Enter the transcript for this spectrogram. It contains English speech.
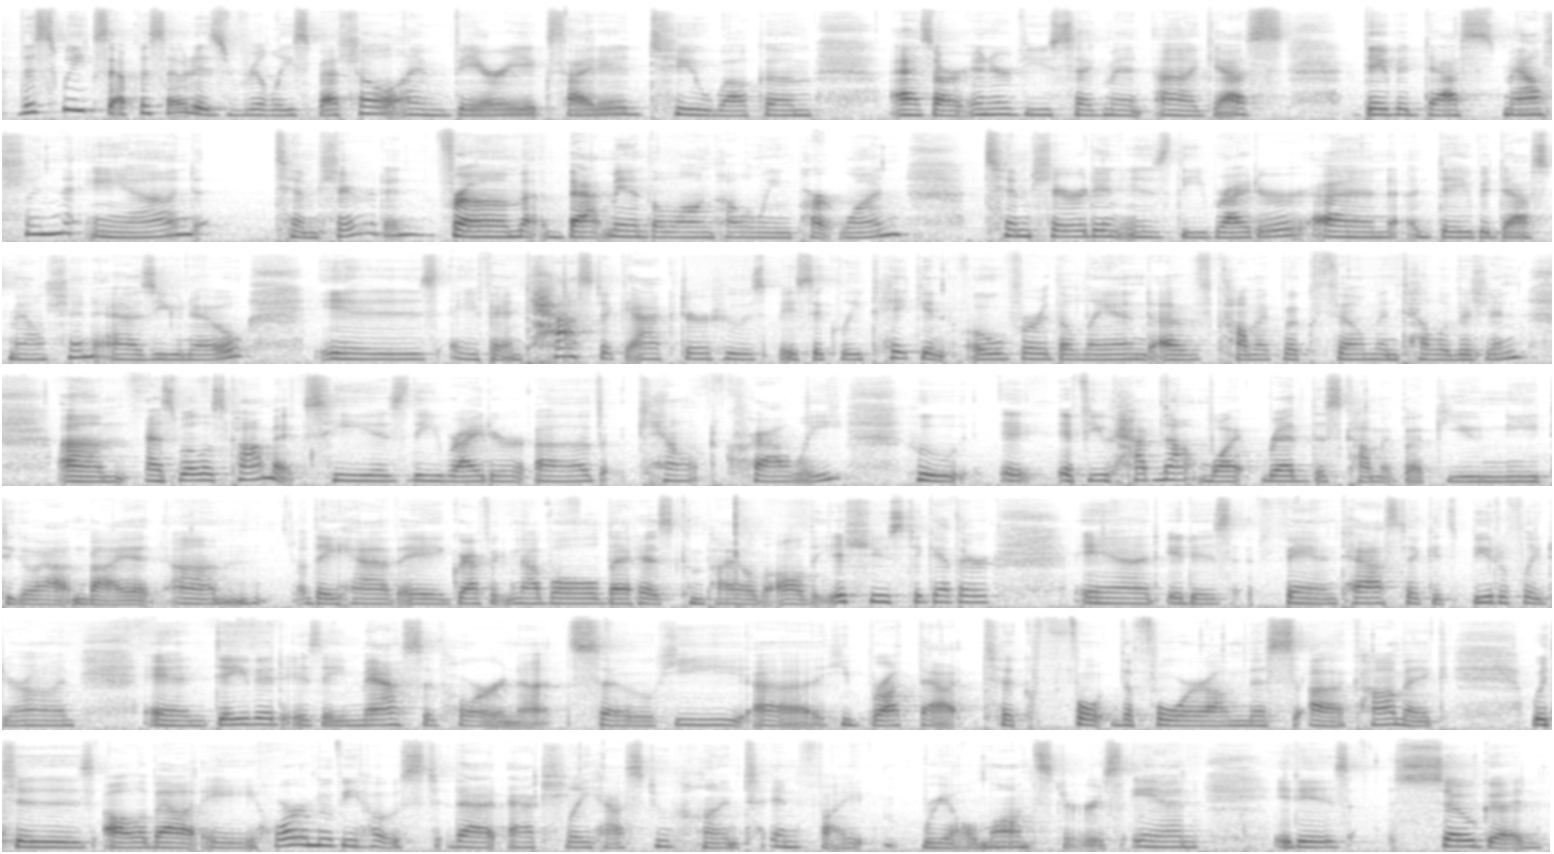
This week's episode is really special. I'm very excited to welcome, as our interview segment uh, guests, David Dastmalchian and Tim Sheridan from Batman The Long Halloween Part 1. Tim Sheridan is the writer, and David Dastmalchian, as you know, is a fantastic actor who has basically taken over the land of comic book film and television, um, as well as comics. He is the writer of Count Crowley, who, if you have not read this comic book, you need to go out and buy it. Um, they have a graphic novel that has compiled all the issues together, and it is fantastic. It's beautifully drawn on. And David is a massive horror nut, so he uh, he brought that to for the fore on this uh, comic, which is all about a horror movie host that actually has to hunt and fight real monsters, and it is so good.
